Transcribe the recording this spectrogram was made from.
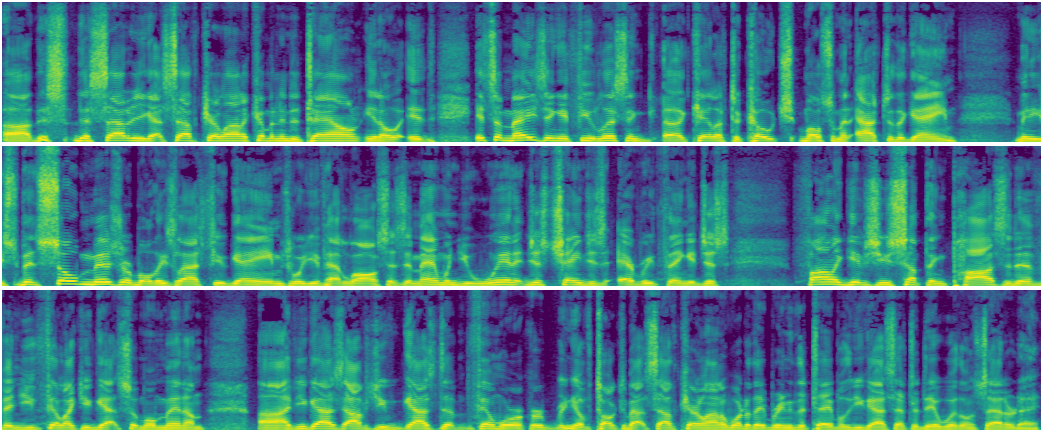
Uh, this this Saturday, you got South Carolina coming into town. You know, it, it's amazing if you listen, uh, Khalif, to Coach Musselman after the game. I mean, he's been so miserable these last few games where you've had losses, and man, when you win, it just changes everything. It just finally gives you something positive and you feel like you got some momentum. Uh, have you guys, obviously, you guys done film work or you know talked about South Carolina? What do they bring to the table that you guys have to deal with on Saturday?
